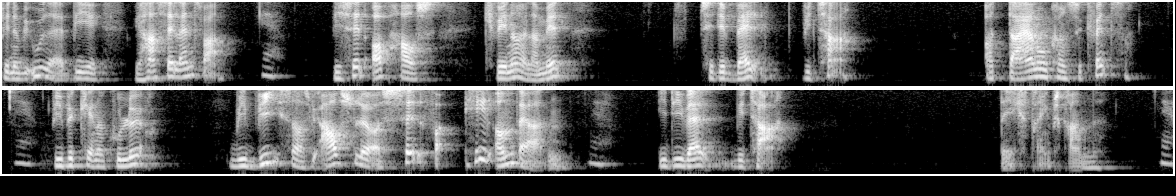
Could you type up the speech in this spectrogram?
finder vi ud af, at vi, vi har selv ansvaret. Ja. Vi er selv ophavs kvinder eller mænd til det valg, vi tager. Og der er nogle konsekvenser. Ja. Vi bekender kulør. Vi viser os, vi afslører os selv for helt omverdenen Ja. i de valg, vi tager. Det er ekstremt skræmmende. Ja.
